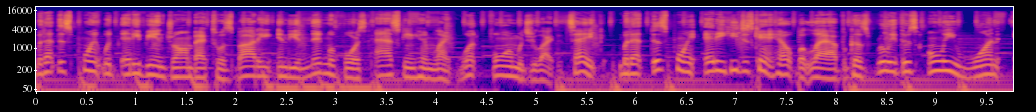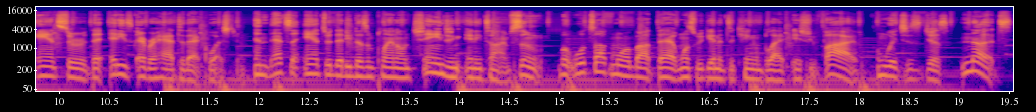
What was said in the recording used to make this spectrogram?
But at this point, with Eddie being drawn back to his body and the Enigma Force asking him like, what form would you like to take? But at this point, Eddie, he just can't help but laugh because really there's only one answer that Eddie's ever had to that question. And that's an answer that he doesn't plan on changing anytime soon. But we'll talk more about that once we get into King in Black issue 5, which is just nuts.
